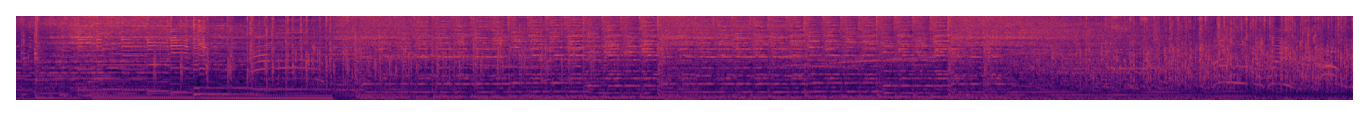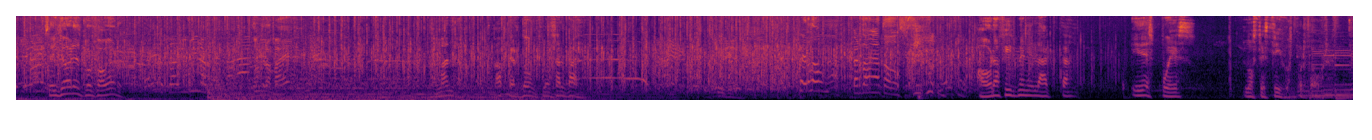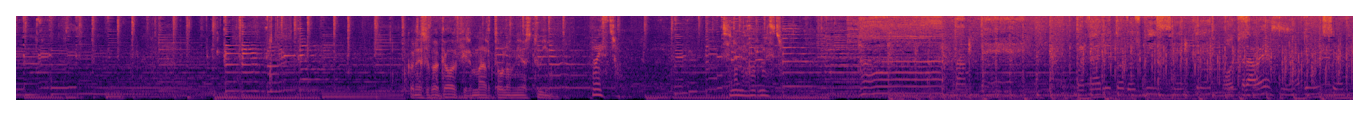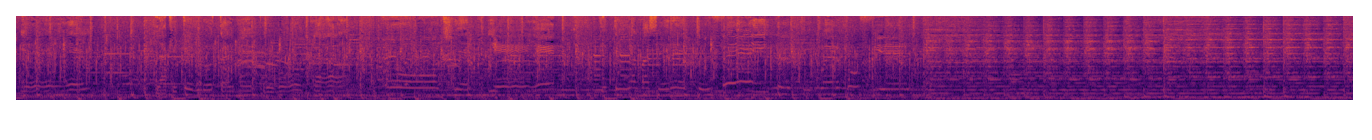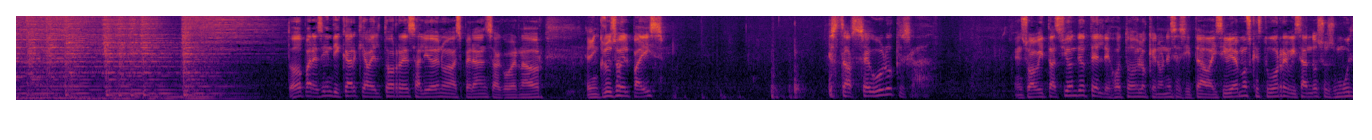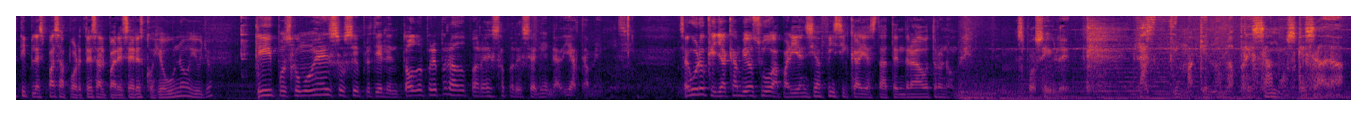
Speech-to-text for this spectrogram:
Señores, por favor. Don Rafael. Amanda. Ah, perdón, Flor Salvaje. Perdón, perdón a todos. Ahora firmen el acta y después los testigos, por favor. Con eso que acabo de firmar, todo lo mío es tuyo. Nuestro. Suena mejor nuestro. Guardaré todos mis secretos. ¿Otra vez? Dulce piel, la que te brota y me provoca. Oye bien, de tu alma seré tu fe y de tu cuerpo fiel. Todo parece indicar que Abel Torres salió de Nueva Esperanza, gobernador, e incluso del país. ¿Estás seguro, Quesada? En su habitación de hotel dejó todo lo que no necesitaba y si vemos que estuvo revisando sus múltiples pasaportes, al parecer escogió uno y huyó. Tipos como esos siempre tienen todo preparado para desaparecer inmediatamente. Seguro que ya cambió su apariencia física y hasta tendrá otro nombre. Es posible. Lástima que no lo apresamos, Quesada.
